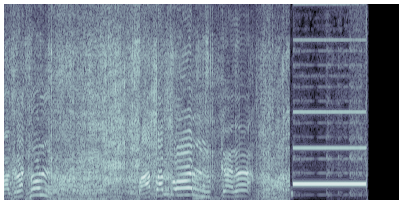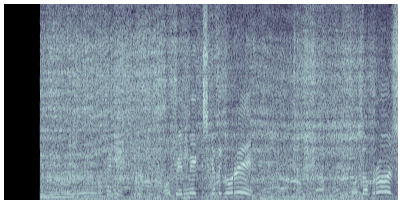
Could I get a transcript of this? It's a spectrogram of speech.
Bagrak dol. Papapol kana. Open mix. Open mix kategori. Motocross.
